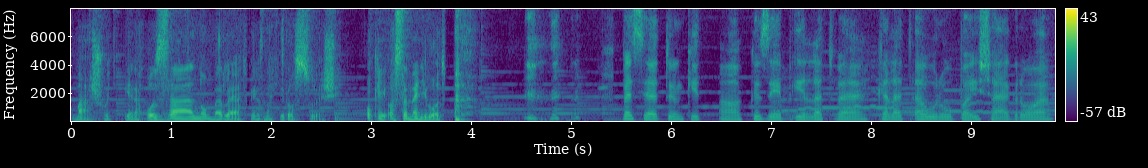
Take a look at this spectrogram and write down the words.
máshogy kéne hozzáállnom, mert lehet, hogy ez neki rosszul esik. Oké, okay, azt hiszem ennyi volt. Beszéltünk itt a közép, illetve kelet-európaiságról.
